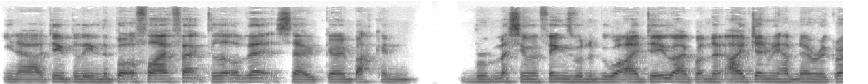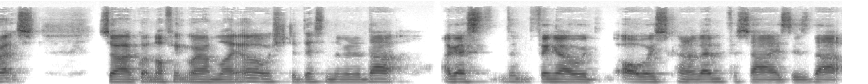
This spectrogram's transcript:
You know, I do believe in the butterfly effect a little bit. So going back and messing with things wouldn't be what I do. I've got no, I generally have no regrets. So I've got nothing where I'm like, oh, I wish I did this and did that. I guess the thing I would always kind of emphasize is that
